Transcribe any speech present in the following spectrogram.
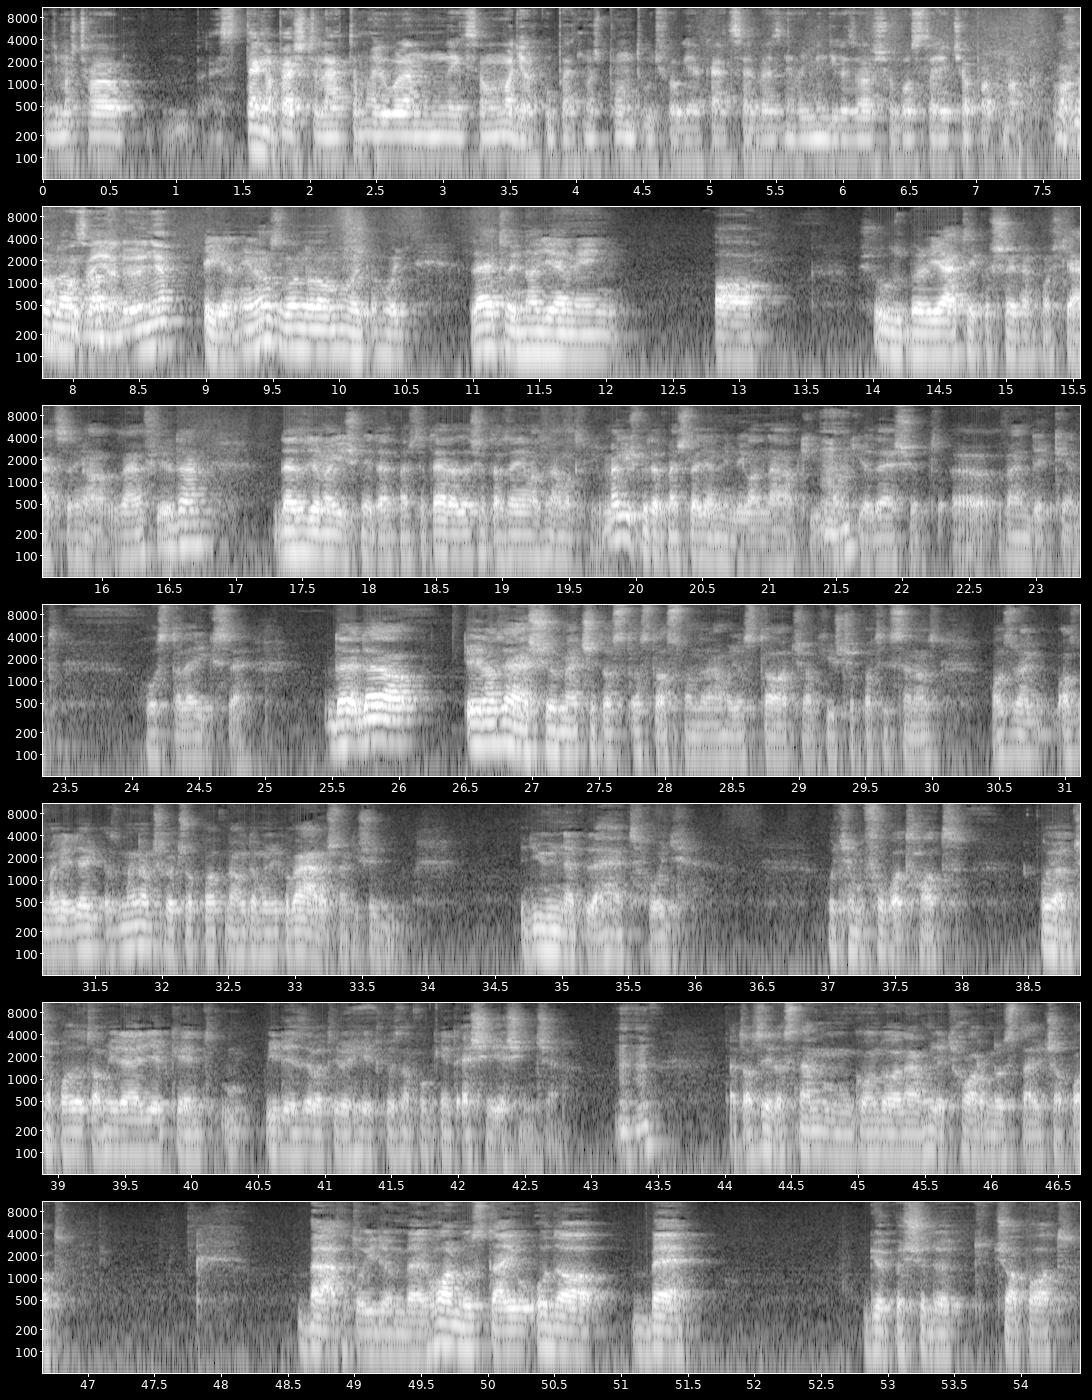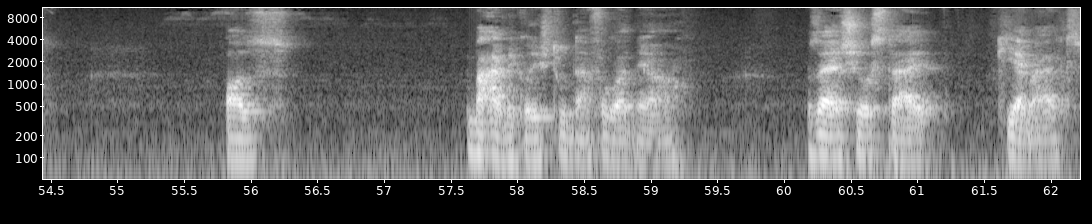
Ugye most, ha ezt tegnap este láttam, ha jól emlékszem, a Magyar Kupát most pont úgy fogják átszervezni, hogy mindig az alsó osztályi csapatnak van a hazai előnye. Igen, én azt gondolom, hogy, hogy lehet, hogy nagy élmény a Shrewsbury játékosainak most játszani az Anfielden, de ez ugye megismételt meccs, tehát erre az eset az enyém az nem volt, hogy megismételt meccs legyen mindig annál, aki, uh-huh. aki az elsőt uh, vendégként hozta le X-re. De, de a, én az első meccset azt, azt, azt mondanám, hogy azt tartsa a kis csapat, hiszen az, az, meg, az, meg egy, az meg nem csak a csapatnak, de mondjuk a városnak is egy, egy ünnep lehet, hogy hogyha fogadhat olyan csapatot, amire egyébként idézővetően hétköznaponként esélye sincsen. Uh-huh. Tehát azért azt nem gondolnám, hogy egy harmadosztályú csapat belátható időmben, harmadosztályú oda be göpösödött csapat az bármikor is tudná fogadni a, az első osztály kiemelt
